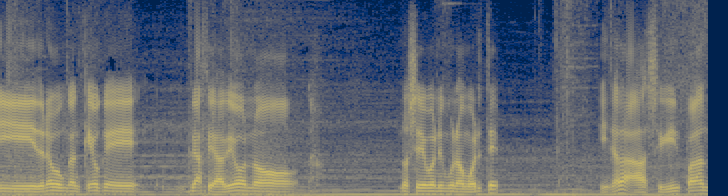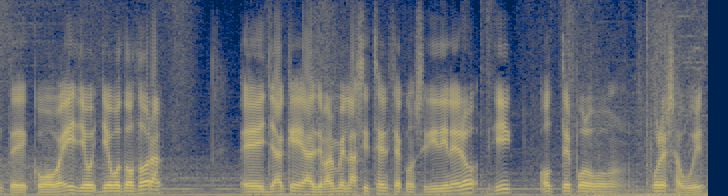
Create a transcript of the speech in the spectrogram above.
Y de nuevo un ganqueo que, gracias a Dios, no, no se llevó ninguna muerte. Y nada, a seguir para adelante. Como veis, llevo, dos horas. Eh, ya que al llevarme la asistencia conseguí dinero y opté por, por esa build.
